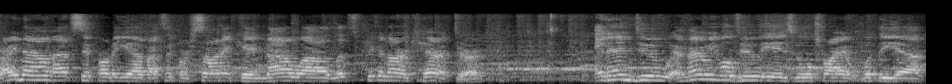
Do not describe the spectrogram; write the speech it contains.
Right now, that's it for the uh, that's it for Sonic, and now uh, let's pick another character, and then do and then we will do is we'll try it with the uh,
